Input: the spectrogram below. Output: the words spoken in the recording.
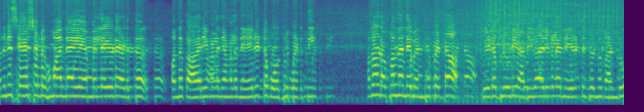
അതിനുശേഷം ബഹുമാനായ എം എൽ എയുടെ അടുത്ത് വന്ന കാര്യങ്ങൾ ഞങ്ങൾ നേരിട്ട് ബോധ്യപ്പെടുത്തി. അതോടൊപ്പം തന്നെ ബന്ധപ്പെട്ട പി ഡബ്ല്യു ഡി അധികാരികളെ നേരിട്ട് ചെന്ന് കണ്ടു.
